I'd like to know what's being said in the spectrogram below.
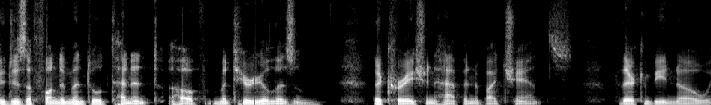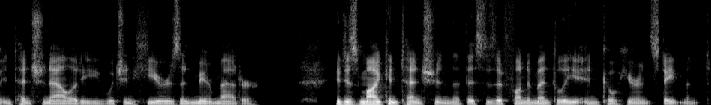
It is a fundamental tenet of materialism that creation happened by chance, for there can be no intentionality which inheres in mere matter. It is my contention that this is a fundamentally incoherent statement,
